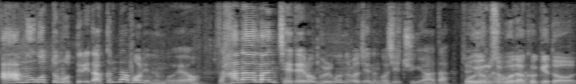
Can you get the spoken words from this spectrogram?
아무것도 못 들이다 끝나버리는 거예요. 그래서 하나만 제대로 물고 늘어지는 것이 중요하다. 오염수보다 그게 더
